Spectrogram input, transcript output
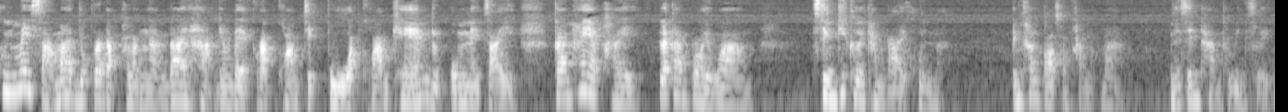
คุณไม่สามารถยกระดับพลังงานได้หากยังแบกรับความเจ็บปวด ความแค้นหรือปมในใจ การให้อภัยและการปล่อยวาง สิ่งที่เคยทำร้ายคุณน่ะเป็นขั้นตอนสำคัญมาก ๆ ในเส้นทางทวินเฟลม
